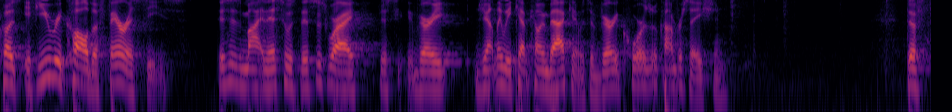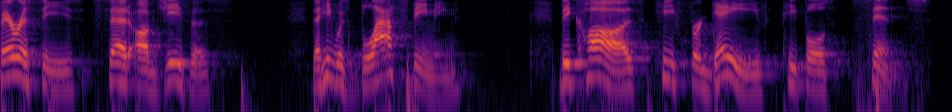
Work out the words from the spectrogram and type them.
Because if you recall the pharisees this is my this was this is where i just very gently, we kept coming back, and it was a very cordial conversation. The Pharisees said of Jesus that he was blaspheming because he forgave people's sins.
